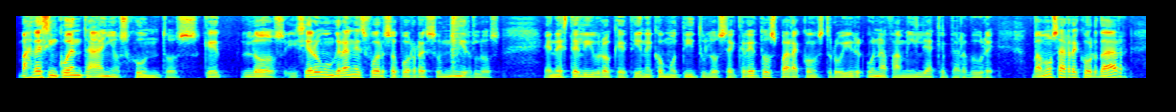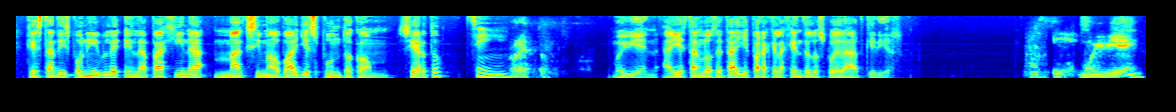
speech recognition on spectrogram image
más de 50 años juntos, que los hicieron un gran esfuerzo por resumirlos en este libro que tiene como título Secretos para construir una familia que perdure. Vamos a recordar que está disponible en la página maximaovalles.com, ¿cierto? Sí. Correcto. Muy bien, ahí están los detalles para que la gente los pueda adquirir. Así es. Muy bien.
